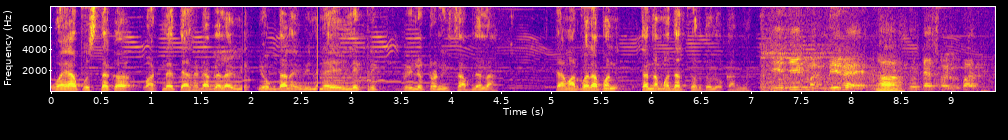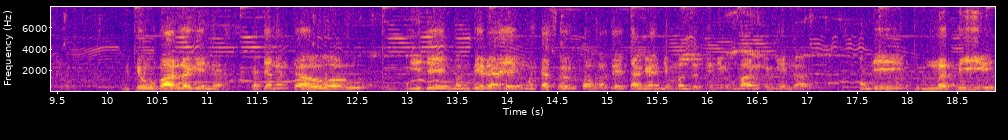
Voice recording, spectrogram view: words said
वया पुस्तकं वाटल्या त्यासाठी आपल्याला वि- योगदान आहे. विनय इलेक्ट्रिक इलेक्ट्रॉनिक्सचं आपल्याला. त्यामार्फत आपण त्यांना मदत करतो लोकांना. हे जे मंदिर आहे हा. छोट्या स्वरूपात इथे उभारलं गेलं. त्याच्यानंतर हळूहळू ही जे मंदिर आहे मोठ्या स्वरूपामध्ये सगळ्यांच्या मदतीने उभारलं गेलं. आणि उन्नती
